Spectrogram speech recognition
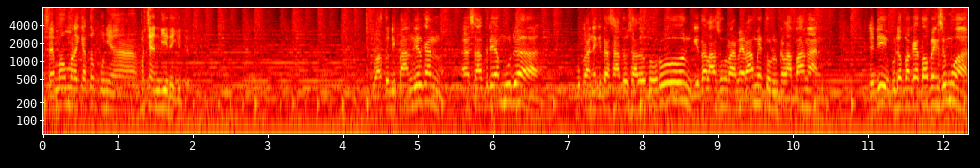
Saya mau mereka tuh punya percaya diri gitu. Waktu dipanggil kan eh, Satria Muda, bukannya kita satu-satu turun, kita langsung rame-rame turun ke lapangan. Jadi udah pakai topeng semua.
